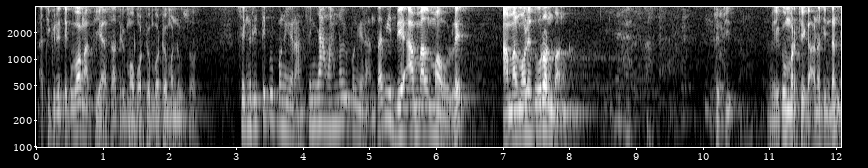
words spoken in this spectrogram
Nah, dikritik wong nggak biasa terima bodoh-bodoh menuso. Sing ngritik ku pangeran, sing nyalahno ku pangeran. Tapi dia amal maulid, amal maulid turun, Bang. Jadi niku merdeka ana sinten?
